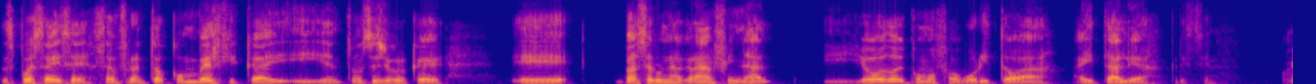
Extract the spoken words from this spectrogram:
Después ahí se, se enfrentó con Bélgica y, entonces yo creo que eh, va a ser una gran final y yo doy como favorito a, a Italia, Cristian. Ok,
